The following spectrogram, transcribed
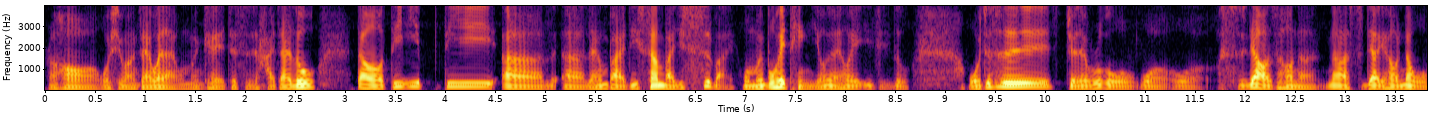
然后我希望在未来我们可以就是还在录到第一、第呃呃两百、第三百、第四百，我们不会停，永远会一直录。我就是觉得，如果我我我死掉之后呢，那死掉以后，那我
